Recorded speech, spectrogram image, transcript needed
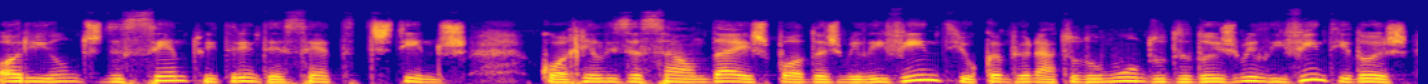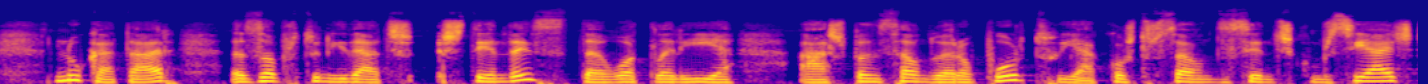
oriundos de 137 destinos. Com a realização da Expo 2020 e o Campeonato Campeonato do Mundo de 2022 no Catar, as oportunidades estendem-se da hotelaria à expansão do aeroporto e à construção de centros comerciais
